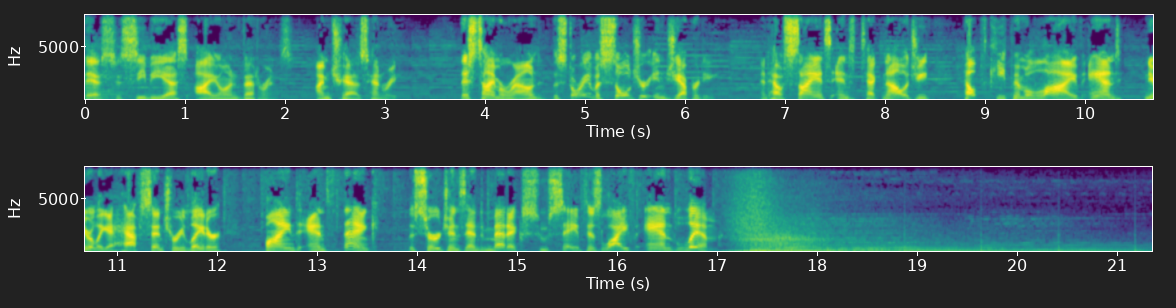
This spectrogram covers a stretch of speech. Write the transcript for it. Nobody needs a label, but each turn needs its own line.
This is CBS Eye on Veterans. I'm Chaz Henry. This time around, the story of a soldier in jeopardy and how science and technology helped keep him alive and, nearly a half century later, find and thank the surgeons and medics who saved his life and limb.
